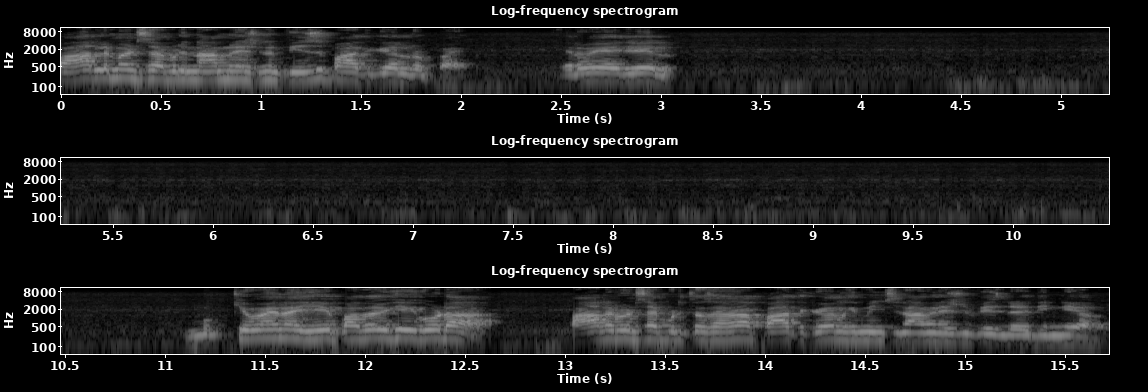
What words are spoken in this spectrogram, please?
పార్లమెంట్ సభ్యుడి నామినేషన్ ఫీజు పాతిక వేల రూపాయలు. ఇరవై ఐదు వేలు. ముఖ్యమైన ఏ పదవికి కూడా పార్లమెంట్ సభ్యుడితో సహా పాతిక వేలకు మించి నామినేషన్ ఫీజు లేదు ఇండియాలో.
